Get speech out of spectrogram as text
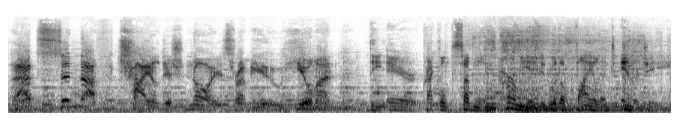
That's enough childish noise from you, human. The air crackled suddenly, permeated with a violent energy.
